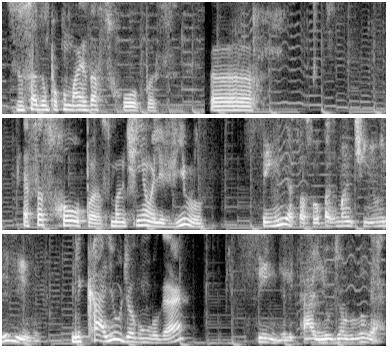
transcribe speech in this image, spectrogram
Preciso saber um pouco mais das roupas. Ah, essas roupas mantinham ele vivo? Sim, essas roupas mantinham ele vivo. Ele caiu de algum lugar? Sim, ele caiu de algum lugar.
